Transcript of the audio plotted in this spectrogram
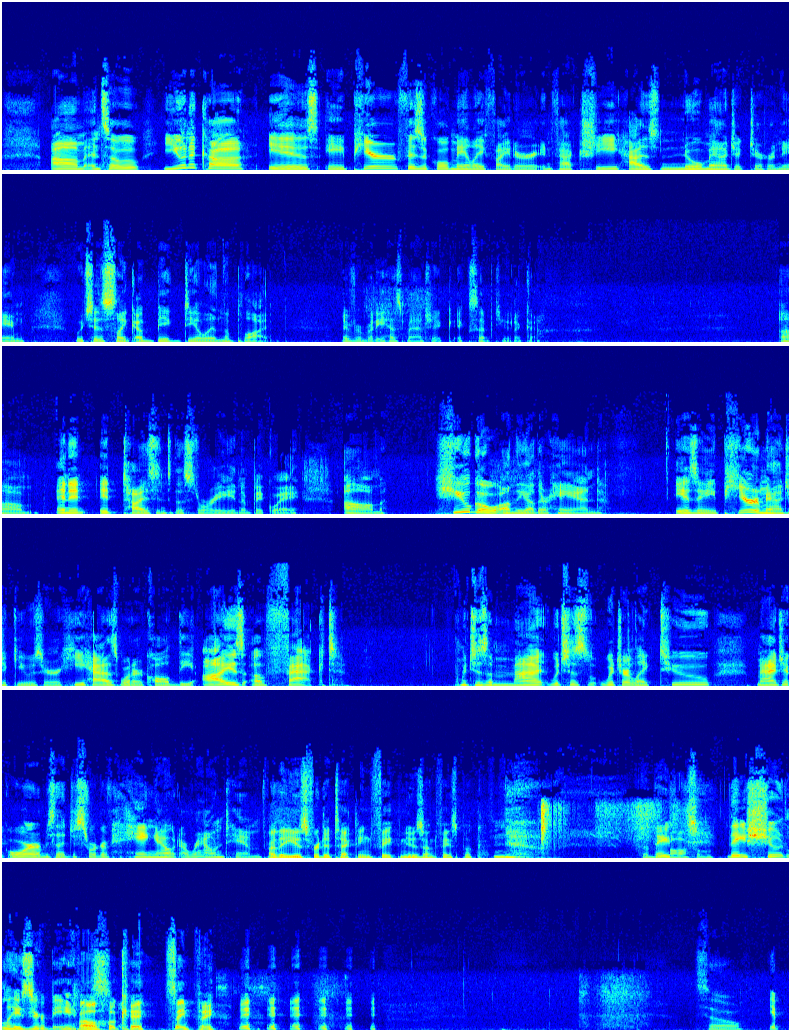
Um, and so Yunica is a pure physical melee fighter. In fact, she has no magic to her name, which is like a big deal in the plot. Everybody has magic except Yunica. Um, and it, it ties into the story in a big way. Um, Hugo, on the other hand, is a pure magic user. He has what are called the Eyes of Fact, which is a ma- which is which are like two magic orbs that just sort of hang out around him. Are they used for detecting fake news on Facebook? No. That'd be They- awesome. They shoot laser beams. Oh, okay. Same thing. So, yep.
